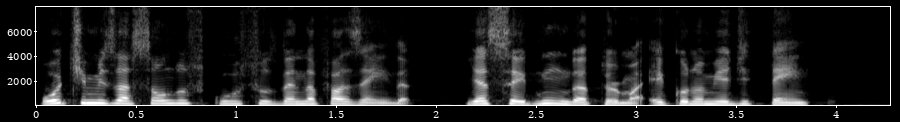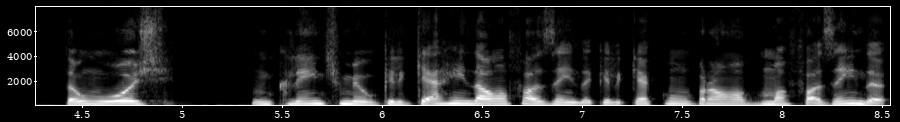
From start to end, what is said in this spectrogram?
otimização dos custos dentro da fazenda. E a segunda, turma, economia de tempo. Então, hoje, um cliente meu que ele quer arrendar uma fazenda, que ele quer comprar uma, uma fazenda,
